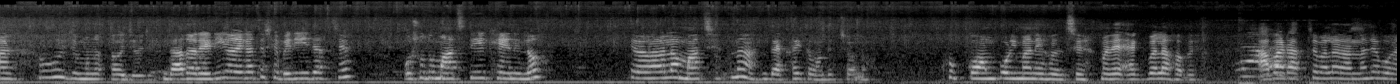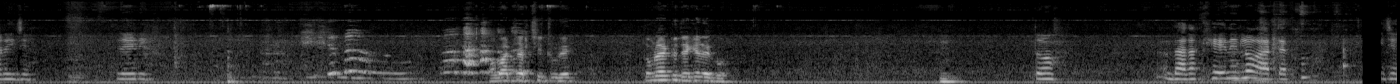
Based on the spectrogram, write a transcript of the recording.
আর ওই যে মনে, ওই যে ওই যে, দাদা রেডি হয়ে গেছে, সে বেরিয়ে যাচ্ছে। ও শুধু মাছ দিয়ে খেয়ে নিল। এবার ভাবলাম মাছ, না, দেখাই তোমাদের, চলো। খুব কম পরিমাণে হয়েছে মানে একবেলা হবে। আবার রাত্রেবেলা রান্না যাব, আর এই যে রেডি আবার যাচ্ছি ট্যুরে তোমরা একটু দেখে দেখো। তো দাদা খেয়ে নিল আর দেখো এই যে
